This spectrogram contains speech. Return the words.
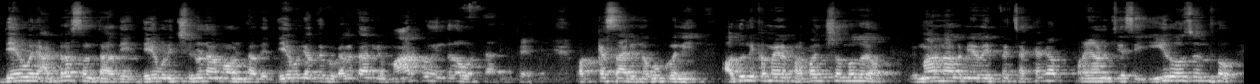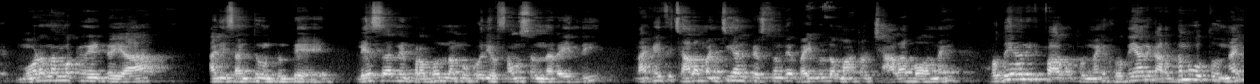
దేవుని అడ్రస్ ఉంటుంది దేవుని చిరునామా ఉంటుంది దేవుని వద్దకు వెళ్ళటానికి మార్గం ఇందులో ఉంటుంది అంటే ఒక్కసారి నవ్వుకొని ఆధునికమైన ప్రపంచంలో విమానాల మీద ఇంత చక్కగా ప్రయాణం చేసి ఈ రోజుల్లో మూఢనమ్మకం ఏంటయ్యా అని అంటూ ఉంటుంటే లేదు సార్ నేను ప్రభువుని నమ్ముకొని ఒక సంవత్సరం అయింది నాకైతే చాలా మంచిగా అనిపిస్తుంది. బైబిల్లో మాటలు చాలా బాగున్నాయి. హృదయానికి తాగుతున్నాయి హృదయానికి అర్థమవుతున్నాయి.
